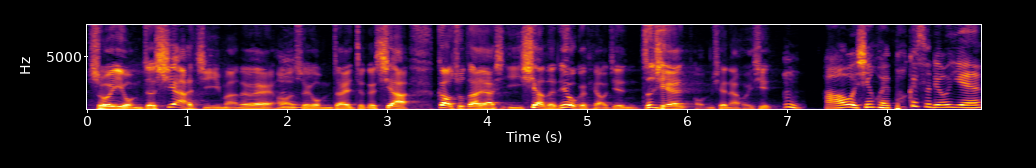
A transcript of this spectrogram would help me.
所以我们这下集嘛，对不对？哈，所以我们在这个下告诉大家以下的六个条件之前，我们先来回信。嗯，好，我先回 Podcast 留言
